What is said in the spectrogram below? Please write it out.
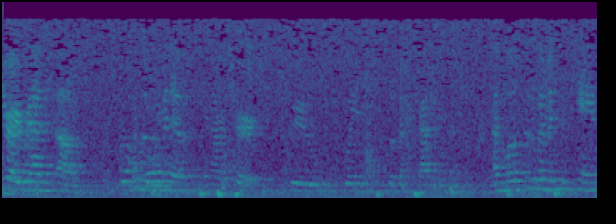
year I ran um, with some of the women in in our church through William's Book of Catechism. And most of the women who came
